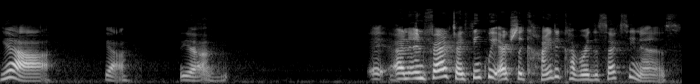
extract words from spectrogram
Yeah. Yeah. Yeah. It, and in fact, I think we actually kind of covered the sexiness.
